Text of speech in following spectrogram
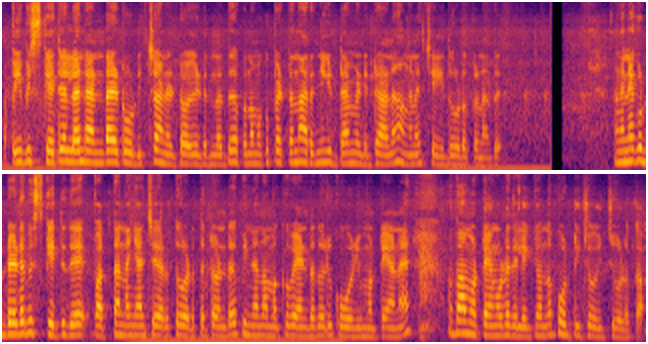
അപ്പോൾ ഈ ബിസ്ക്കറ്റ് എല്ലാം രണ്ടായിട്ട് ഒടിച്ചാണ് കേട്ടോ ഇടുന്നത്. അപ്പോൾ നമുക്ക് പെട്ടെന്ന് അരിഞ്ഞ് കിട്ടാൻ വേണ്ടിയിട്ടാണ് അങ്ങനെ ചെയ്തു കൊടുക്കുന്നത് അങ്ങനെ ഗുഡ്ഡയുടെ ബിസ്ക്കറ്റ് ഇത് പത്തെണ്ണം ഞാൻ ചേർത്ത് കൊടുത്തിട്ടുണ്ട്. പിന്നെ നമുക്ക് വേണ്ടത് ഒരു കോഴിമുട്ടയാണ്. അപ്പോൾ ആ മുട്ടയും കൂടെ ഇതിലേക്ക് ഒന്ന് പൊട്ടിച്ച് ഒഴിച്ചു കൊടുക്കാം.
